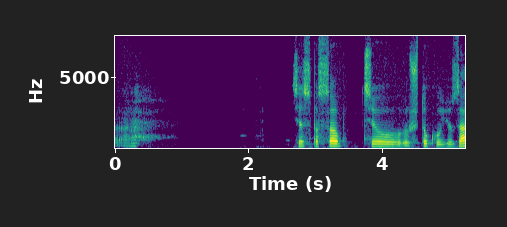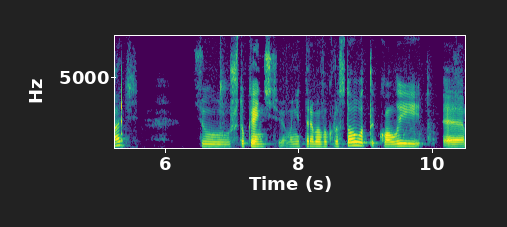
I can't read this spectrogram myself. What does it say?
е, цю способ, цю штуку юзати, цю штукенцію. Мені треба використовувати, коли е,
